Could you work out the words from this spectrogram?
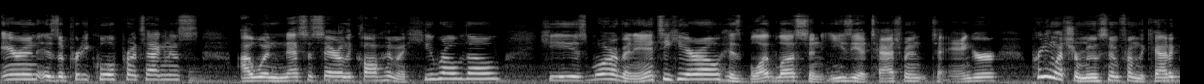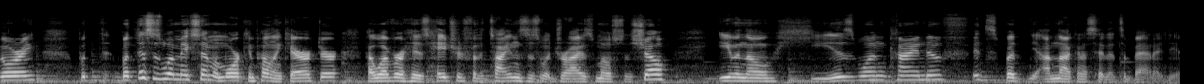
Eren is a pretty cool protagonist. I wouldn't necessarily call him a hero though. He's more of an anti-hero. His bloodlust and easy attachment to anger pretty much removes him from the category. But th- but this is what makes him a more compelling character. However, his hatred for the Titans is what drives most of the show. Even though he is one kind of, it's but yeah, I'm not gonna say that's a bad idea,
